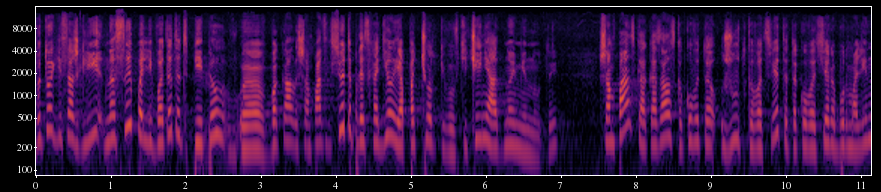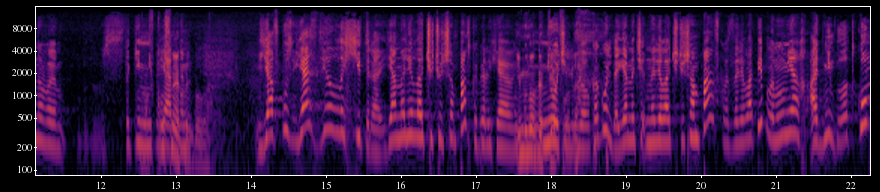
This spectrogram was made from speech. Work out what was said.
В итоге сожгли, насыпали вот этот пепел в э, бокалы шампанского. Все это происходило, я подчеркиваю, в течение одной минуты. Шампанское оказалось какого-то жуткого цвета, такого серо-бурмалинового, с таким А, вкусное неприятным... хоть было? Я вкус, я сделала хитро. Я налила чуть-чуть шампанского. Во-первых, я И много не пепла, очень да? люблю алкоголь. Да, я налила чуть-чуть шампанского, залила пеплом, и у меня одним глотком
